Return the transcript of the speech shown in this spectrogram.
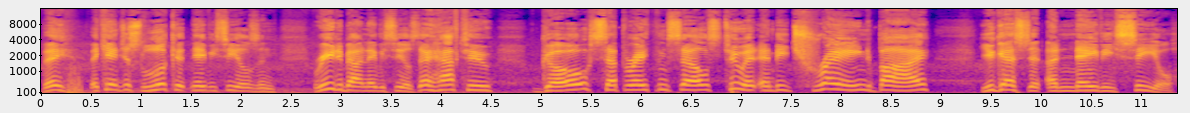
They they can't just look at Navy SEALs and read about Navy SEALs. They have to go separate themselves to it and be trained by, you guessed it, a Navy SEAL.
